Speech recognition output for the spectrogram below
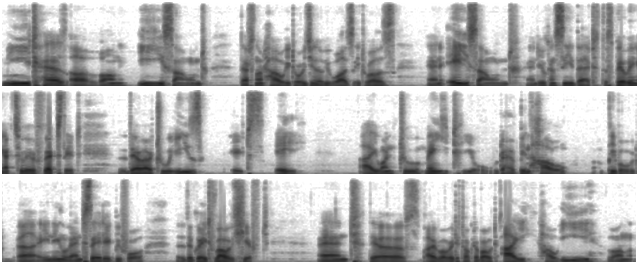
meet has a long E sound. That's not how it originally was. It was an A sound and you can see that the spelling actually reflects it. There are two E's, it's A. I want to mate you would have been how people uh, in England said it before the great vowel shift. And there's I've already talked about I how E long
